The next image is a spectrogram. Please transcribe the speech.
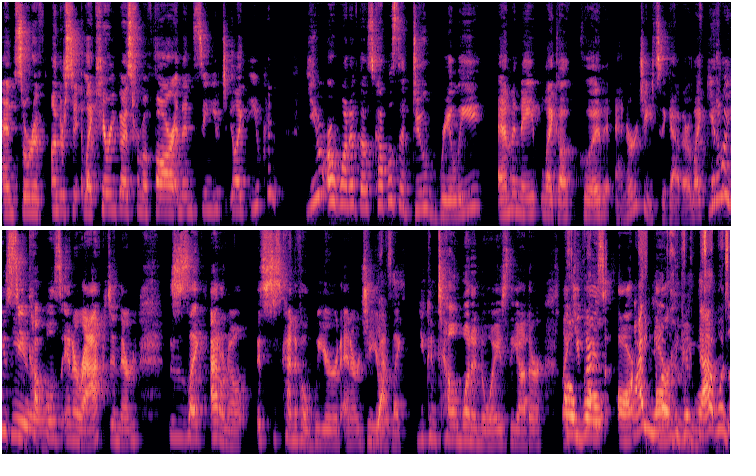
and sort of understand like hearing you guys from afar and then seeing you t- like you can you are one of those couples that do really emanate like a good energy together. Like, you know, you see couples interact and they're, this is like, I don't know, it's just kind of a weird energy yes. or like you can tell one annoys the other. Like, oh, you well, guys are, I know are because that was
